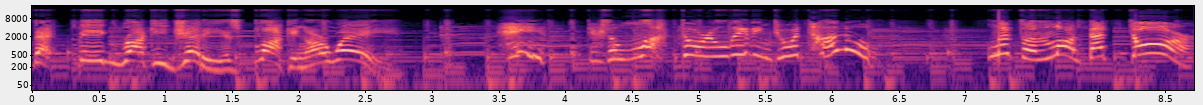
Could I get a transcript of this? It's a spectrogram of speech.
That big rocky jetty is blocking our way! Hey, there's a locked door leading to a tunnel! Let's unlock that door!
